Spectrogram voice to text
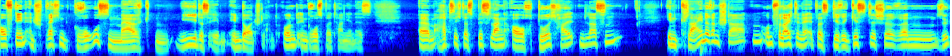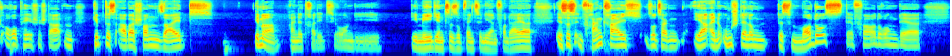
auf den entsprechend großen Märkten, wie das eben in Deutschland und in Großbritannien ist, ähm, hat sich das bislang auch durchhalten lassen. In kleineren Staaten und vielleicht in etwas dirigistischeren südeuropäischen Staaten gibt es aber schon seit immer eine Tradition, die die Medien zu subventionieren. Von daher ist es in Frankreich sozusagen eher eine Umstellung des Modus der Förderung der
